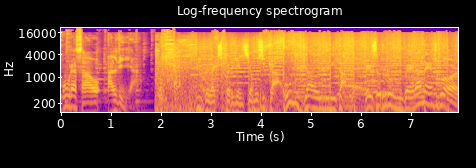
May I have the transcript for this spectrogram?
Curazao al día. Vive la experiencia musical única e ilimitable. Es Rumbera Network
